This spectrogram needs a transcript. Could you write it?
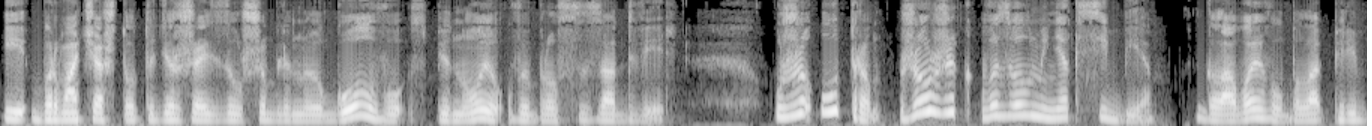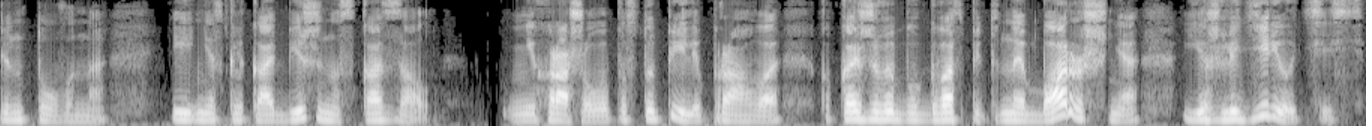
и, бормоча что-то, держась за ушибленную голову, спиною выбрался за дверь. Уже утром Жоржик вызвал меня к себе. Голова его была перебинтована и несколько обиженно сказал. «Нехорошо вы поступили, право. Какая же вы благовоспитанная барышня, ежели деретесь.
